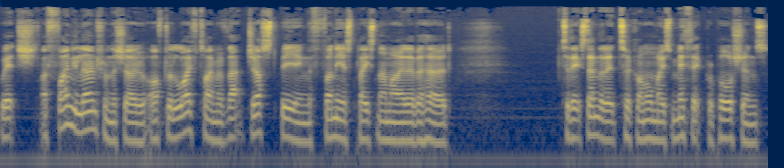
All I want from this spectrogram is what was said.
which I finally learned from the show after a lifetime of that just being the funniest place name I had ever heard, to the extent that it took on almost mythic proportions,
